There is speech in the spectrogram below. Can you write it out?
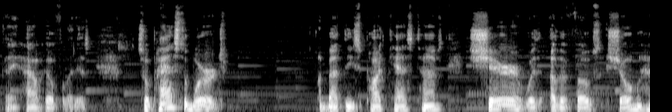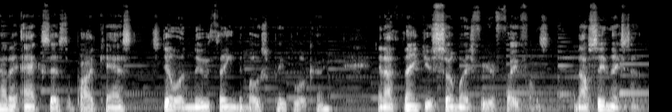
Okay, how helpful that is. So pass the word about these podcast times. Share with other folks. Show them how to access the podcast. Still a new thing to most people, okay? And I thank you so much for your faithfulness. And I'll see you next time.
